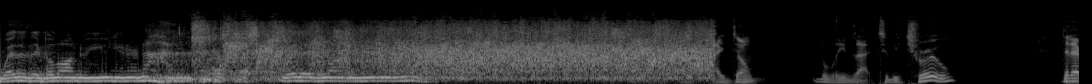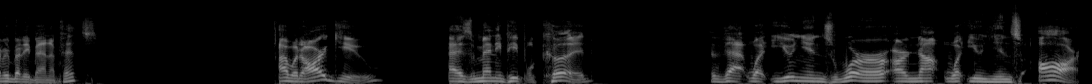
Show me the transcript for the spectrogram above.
whether they belong to a union or not. Whether they belong to a union or not. I don't believe that to be true, that everybody benefits. I would argue, as many people could, that what unions were are not what unions are,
